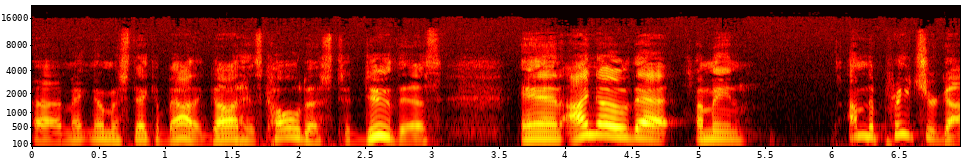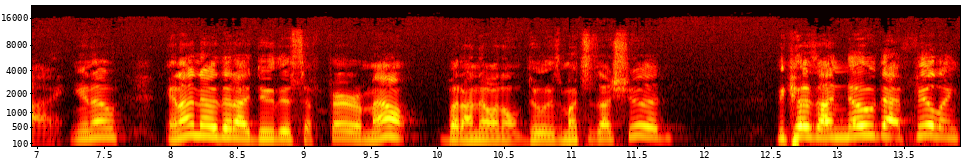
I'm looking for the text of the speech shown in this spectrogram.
uh, make no mistake about it, God has called us to do this. And I know that, I mean, I'm the preacher guy, you know, and I know that I do this a fair amount, but I know I don't do it as much as I should because I know that feeling.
